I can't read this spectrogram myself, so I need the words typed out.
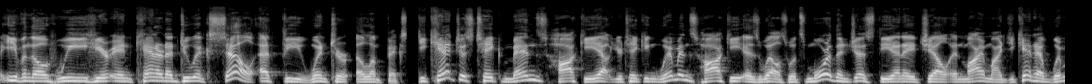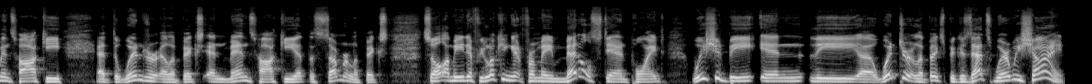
even though we here in Canada do excel at the Winter Olympics. You can't just take men's hockey out, you're taking women's hockey as well. So it's more than just the NHL in my mind. You can't have women's hockey at the Winter Olympics and men's hockey at the Summer Olympics. So, I mean, if you're looking at from a medal standpoint, we should be in the uh, Winter Olympics because that's where we shine.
